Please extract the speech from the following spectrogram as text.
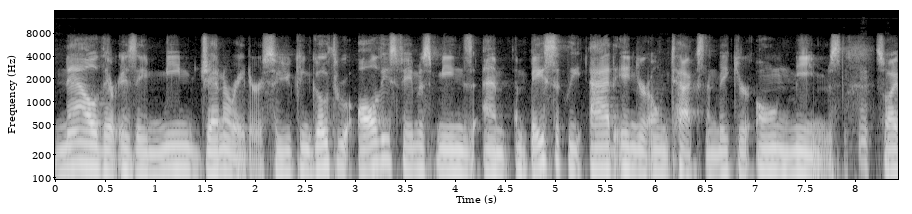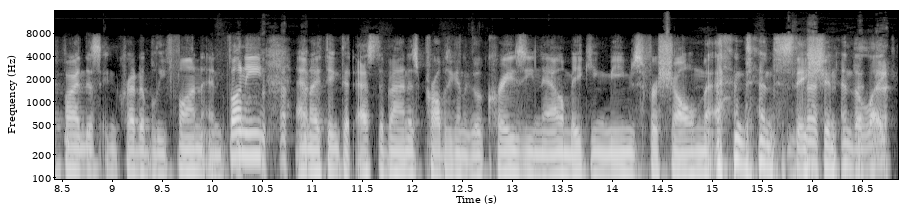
now there is a meme generator. So you can go through all these famous memes and, and basically add in your own text and make your own memes. so I find this incredibly fun and funny. and I think that Esteban is probably going to go crazy now making memes for CHOM and, and the station and the like.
